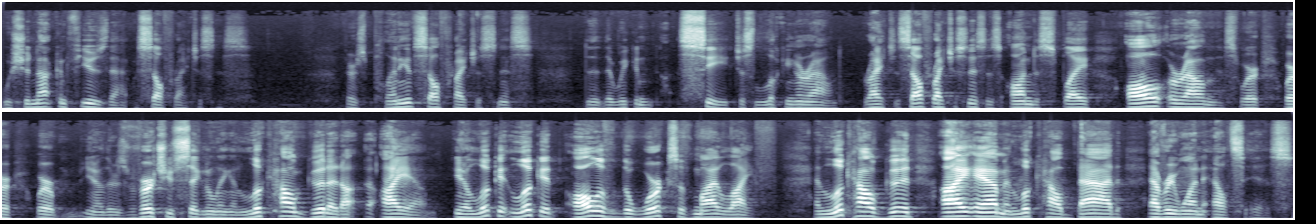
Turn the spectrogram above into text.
we should not confuse that with self righteousness. There's plenty of self righteousness that, that we can see just looking around. Right? Self righteousness is on display all around this, where, where, where you know, there's virtue signaling and look how good at I am. You know, look at, look at all of the works of my life and look how good I am and look how bad everyone else is.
